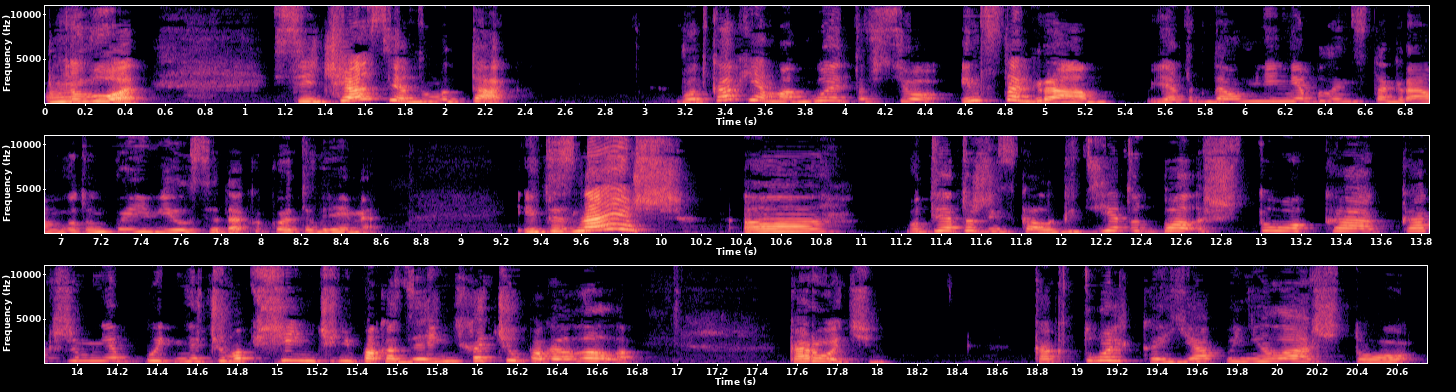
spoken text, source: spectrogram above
Ну вот, сейчас я думаю, так, вот как я могу это все... Инстаграм. Я тогда, у меня не было Инстаграма, вот он появился, да, какое-то время. И ты знаешь, э, вот я тоже искала, где тут бал, что, как, как же мне быть? Мне что, вообще ничего не показывать? Я не хочу показала. Короче, как только я поняла, что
